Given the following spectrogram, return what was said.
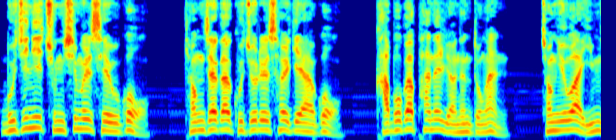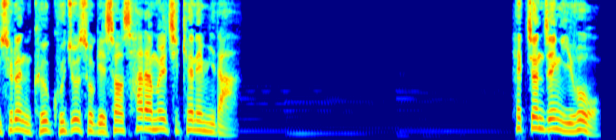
무진이 중심을 세우고 경자가 구조를 설계하고 가보가 판을 여는 동안 정유와 임술은 그 구조 속에서 사람을 지켜냅니다. 핵전쟁 이후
